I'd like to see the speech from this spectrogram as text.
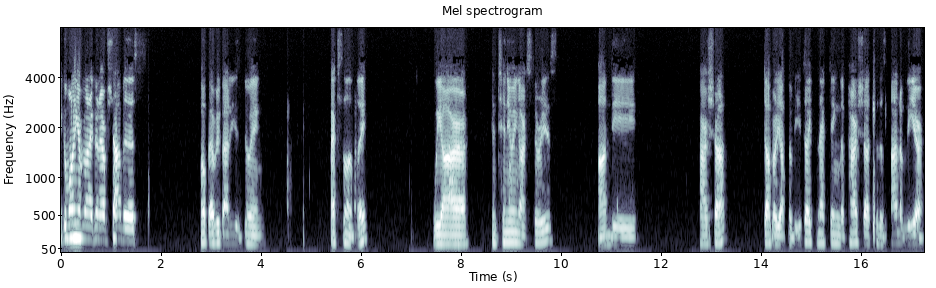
good morning, everyone. Good have Shabbos. Hope everybody is doing excellently. We are continuing our series on the Parsha, Davar Yafeh B'ito connecting the Parsha to the Zman of the year.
